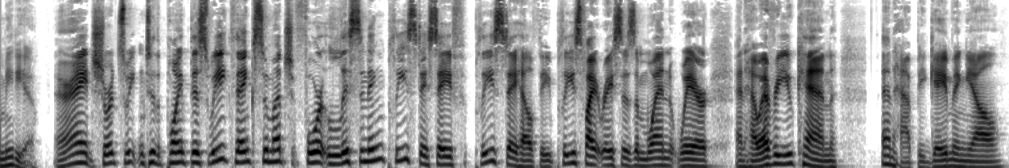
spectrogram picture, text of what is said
media. All right, short, sweet, and to the point this week. Thanks so much for listening. Please stay safe. Please stay healthy. Please fight racism when, where, and however you can. And happy gaming, y'all.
